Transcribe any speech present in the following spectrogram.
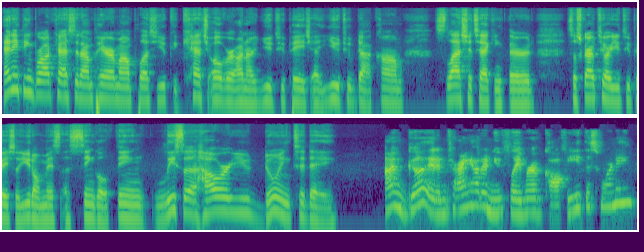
Anything broadcasted on Paramount Plus, you could catch over on our YouTube page at youtube.com slash attacking third. Subscribe to our YouTube page so you don't miss a single thing. Lisa, how are you doing today? I'm good. I'm trying out a new flavor of coffee this morning.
